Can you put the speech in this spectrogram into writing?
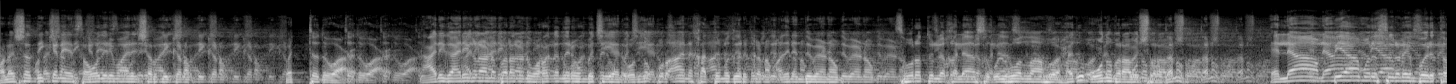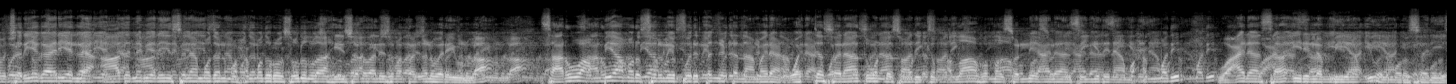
വളരെ ശ്രദ്ധിക്കണേ സഹോദരിമാരെ ശ്രദ്ധിക്കണം. ഒറ്റ നാല് കാര്യങ്ങളാണ് പറഞ്ഞത് ഉറങ്ങുന്നതിന് മുമ്പ് ചെയ്യാൻ. ഒന്ന് ഖുർആൻ ഹത്തുമ തീർക്കണം. അതിനെന്ത് വേണം? സൂറത്തുൽ ഖലാസ് അഹദ് മൂന്ന് പ്രാവശ്യം ഓതണം. എല്ലാ അമ്പിയാ മുറസുകളുടെയും പൊരുത്തം. ചെറിയ കാര്യമല്ല ആദം നബി അലൈഹി സ്വലാം മുതൽ മുഹമ്മദ് റസൂലുള്ളാഹി സ്വല്ലല്ലാഹി അലൈഹി തങ്ങൾ വരെയുള്ള സർവ അമ്പിയാ മുറസുകളുടെയും പൊരുത്തം കിട്ടുന്ന അമലാണ്. ഒറ്റ സ്വലാത്ത് കൊണ്ട് സാധിക്കും അലാ സയ്യിദിന മുഹമ്മദിൻ വഅലാ സായിരിൽ അംബിയാഇ വൽ മുർസലീൻ.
